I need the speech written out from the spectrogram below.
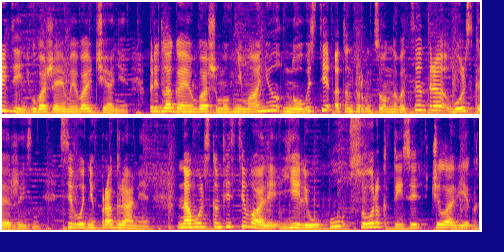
Добрый день, уважаемые вольчане! Предлагаем вашему вниманию новости от информационного центра «Вольская жизнь». Сегодня в программе. На Вольском фестивале ели уху 40 тысяч человек.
